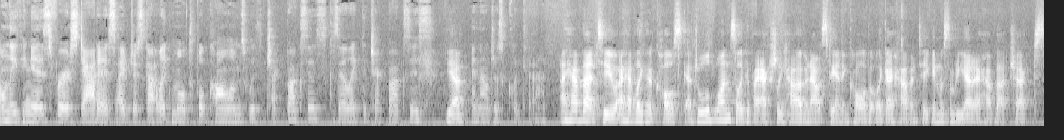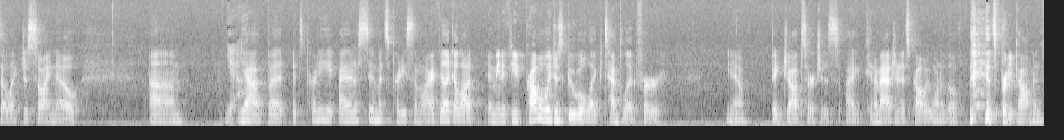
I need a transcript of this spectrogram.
only thing is for status, I've just got like multiple columns with check boxes because I like the check boxes, Yeah. and I'll just click that. I have that too. I have like a call scheduled one. So like if I actually have an outstanding call that like I haven't taken with somebody yet, I have that checked. So like just so I know. Um Yeah. yeah, but it's pretty I would assume it's pretty similar. I feel like a lot of I mean if you'd probably just Google like template for you know, big job searches, I can imagine it's probably one of the it's pretty common.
